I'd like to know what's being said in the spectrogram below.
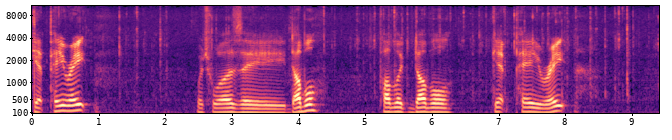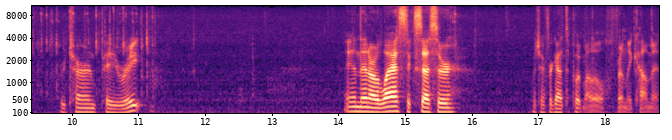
Get pay rate, which was a double. Public double get pay rate return pay rate. And then our last accessor, which I forgot to put my little friendly comment.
